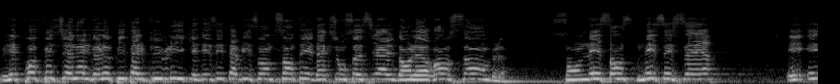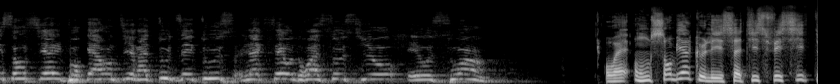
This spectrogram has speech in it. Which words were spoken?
les professionnels de l'hôpital public et des établissements de santé et d'action sociale dans leur ensemble sont nécessaires et essentiels pour garantir à toutes et tous l'accès aux droits sociaux et aux soins. Ouais, on sent bien que les satisfaits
